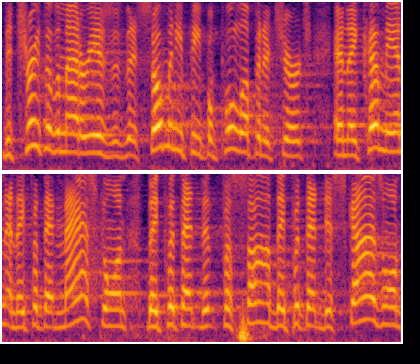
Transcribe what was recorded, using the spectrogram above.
The truth of the matter is, is that so many people pull up in a church and they come in and they put that mask on, they put that, facade, they put that disguise on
